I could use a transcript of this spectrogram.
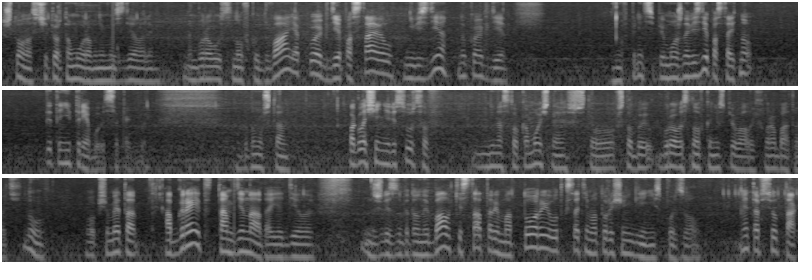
что у нас в четвертом уровне мы сделали? Буровую установку 2 я кое-где поставил, не везде, но кое-где. Ну, в принципе, можно везде поставить, но это не требуется как бы потому что поглощение ресурсов не настолько мощное, что, чтобы буровая установка не успевала их вырабатывать. Ну, в общем, это апгрейд там, где надо, я делаю. Железобетонные балки, статоры, моторы. Вот, кстати, мотор еще нигде не использовал. Это все так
